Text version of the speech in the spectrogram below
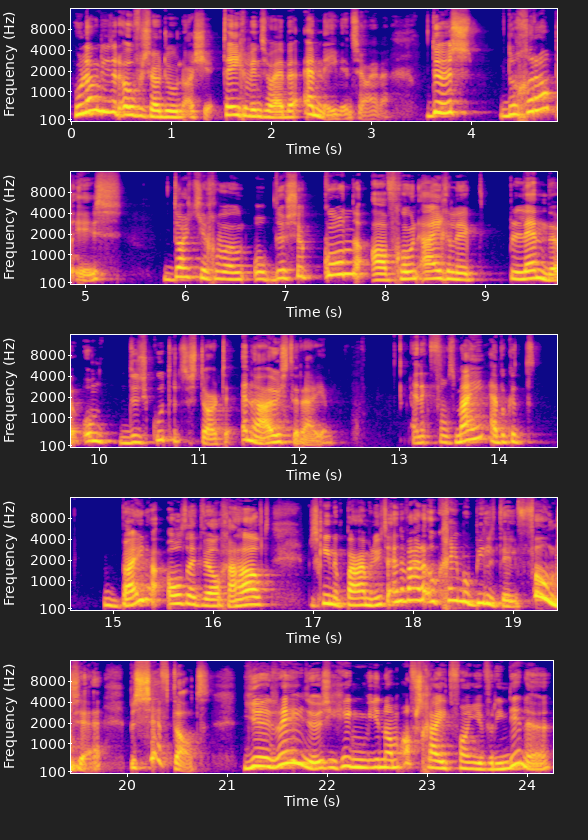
hoe lang die erover zou doen als je tegenwind zou hebben en meewind zou hebben. Dus de grap is dat je gewoon op de seconde af gewoon eigenlijk plande om de scooter te starten en naar huis te rijden. En ik, volgens mij heb ik het bijna altijd wel gehaald. Misschien een paar minuten. En er waren ook geen mobiele telefoons, hè. Besef dat. Je reed dus, je, ging, je nam afscheid van je vriendinnen.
